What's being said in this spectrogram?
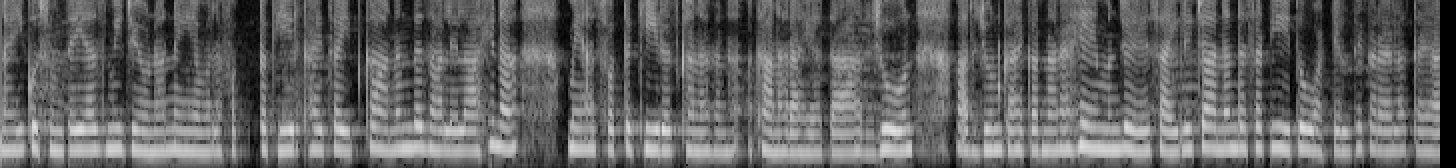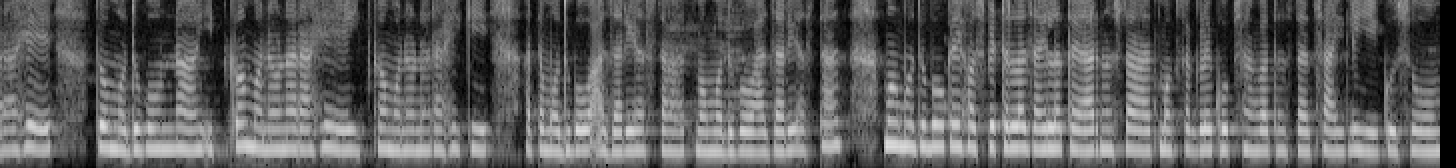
नाही कुसुमताई आज मी जेवणार नाही आहे मला फक्त खीर खायचा इतका आनंद झालेला आहे ना मी आज फक्त खीरच खाणार ना खाणार आहे. आता अर्जुन अर्जुन काय करणार आहे? म्हणजे सायलीच्या आनंदासाठी तो वाटेल ते करायला तयार आहे. तो मधुभाऊंना इतकं मनवणार आहे इतकं मनवणार आहे की आता मधुभाऊ आजारी असतात मग मधुभाऊ आजारी असतात मग मधुभाऊ काही हॉस्पिटलला जायला तयार नसतात मग सगळे खूप सांगत असतात. सायली कुसुम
